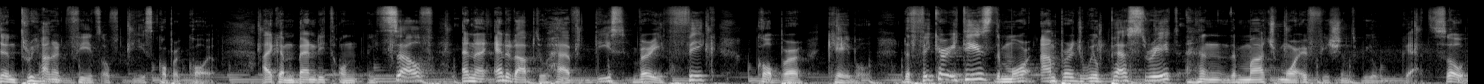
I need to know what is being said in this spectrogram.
than 300 feet of this copper coil. I can bend it on itself and I ended up to have this very thick copper cable. The thicker it is, the more amperage will pass through it and the much more efficient we'll get. So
